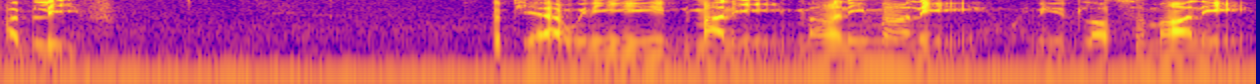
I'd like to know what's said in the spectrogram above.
I believe. But yeah we need money money money. We need lots of money.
